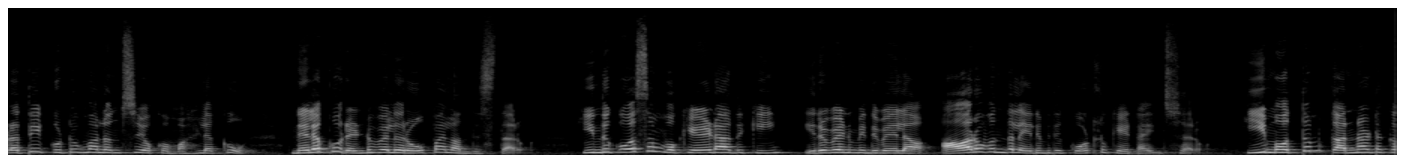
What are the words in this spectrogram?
ప్రతి కుటుంబం నుంచి ఒక మహిళకు నెలకు రెండు వేల రూపాయలు అందిస్తారు. ఇందుకోసం ఒక ఏడాదికి ఇరవై ఎనిమిది వేల ఆరు వందల ఎనిమిది కోట్లు కేటాయించారు. ఈ మొత్తం కర్ణాటక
